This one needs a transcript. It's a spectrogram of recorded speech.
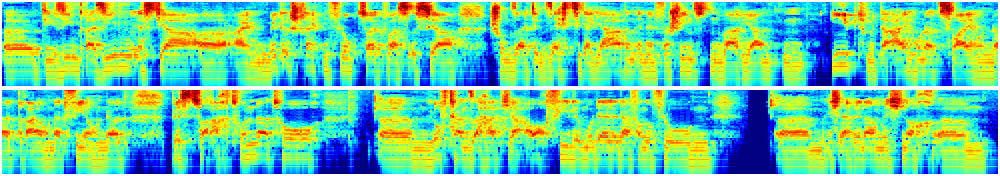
Äh, die 737 ist ja äh, ein Mittelstreckenflugzeug, was es ja schon seit den 60er Jahren in den verschiedensten Varianten gibt, mit der 100, 200, 300, 400 bis zur 800 hoch. Ähm, Lufthansa hat ja auch viele Modelle davon geflogen. Ähm, ich erinnere mich noch ähm,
